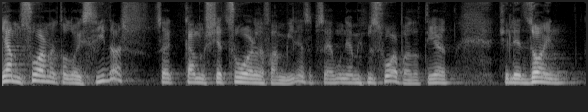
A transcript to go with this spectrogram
jam mësuar me këto lloj sfidash, se kam shqetësuar edhe familjen, sepse unë jam i mësuar pa po të tjerët që lexojnë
